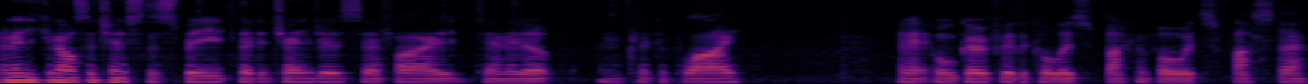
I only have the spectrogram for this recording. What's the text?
And then you can also change the speed that it changes, so if I turn it up and click apply, and it will go through the colours back and forwards faster.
